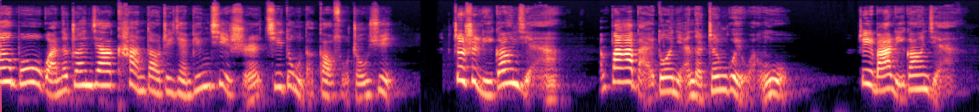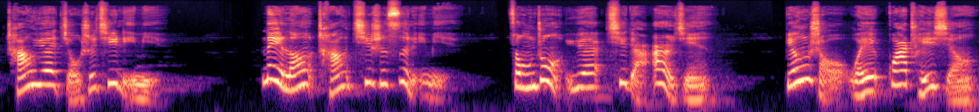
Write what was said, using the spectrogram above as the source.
当博物馆的专家看到这件兵器时，激动地告诉周迅：“这是李刚锏，八百多年的珍贵文物。这把李刚锏长约九十七厘米，内棱长七十四厘米，总重约七点二斤。柄首为刮锤形，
